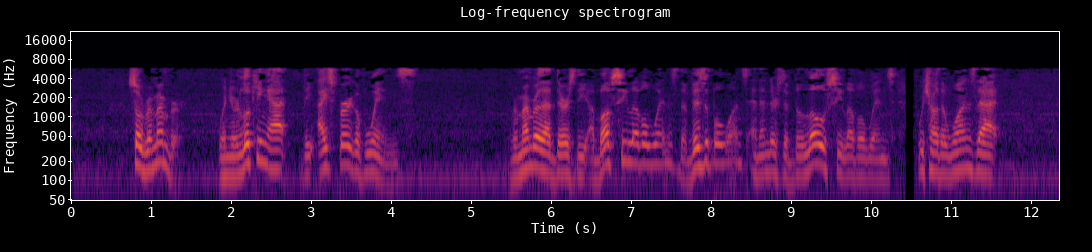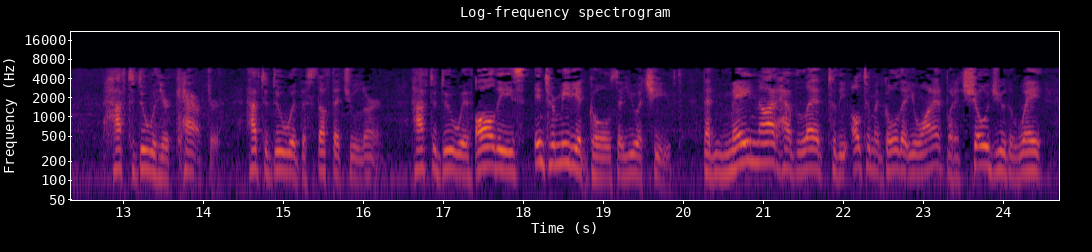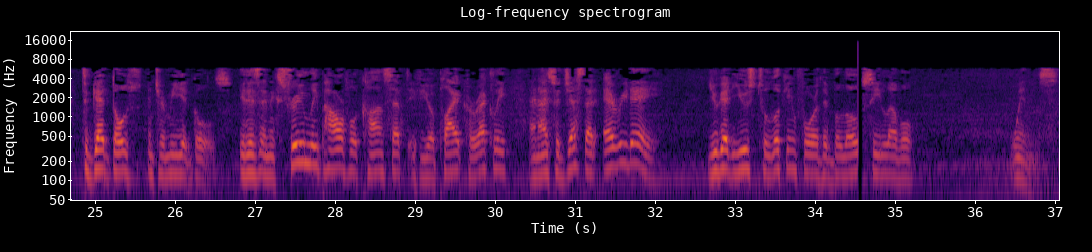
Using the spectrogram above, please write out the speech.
So remember, when you're looking at the iceberg of winds, remember that there's the above sea level winds, the visible ones, and then there's the below sea level winds, which are the ones that have to do with your character, have to do with the stuff that you learn, have to do with all these intermediate goals that you achieved that may not have led to the ultimate goal that you wanted, but it showed you the way to get those intermediate goals. It is an extremely powerful concept if you apply it correctly, and I suggest that every day you get used to looking for the below sea level winds.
